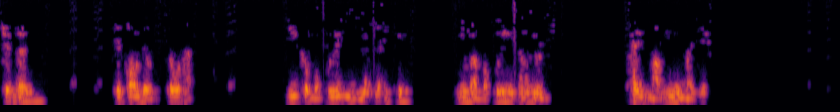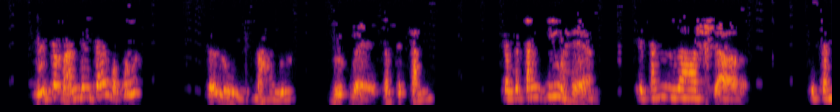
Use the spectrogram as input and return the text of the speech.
Cho nên, cái con đường tu hành, chỉ có một ly là giải quyết nhưng mà một ly nó thay mỏng nhưng mà vậy vì các bạn đi tới một bước, tới lùi ba bước bước về trong cái tánh, trong cái tánh yếu hèn, cái tánh lo sợ, cái tánh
